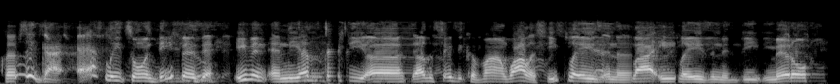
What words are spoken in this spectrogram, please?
Clemson got athletes on defense. That even and the other safety, uh, the other safety, K'Von Wallace, he plays in the slot, he plays in the deep middle.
